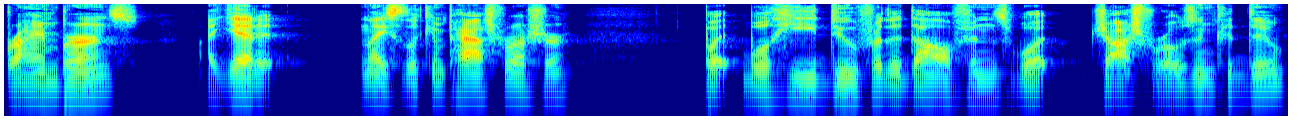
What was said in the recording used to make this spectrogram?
Brian Burns, I get it. Nice looking pass rusher. But will he do for the Dolphins what Josh Rosen could do?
